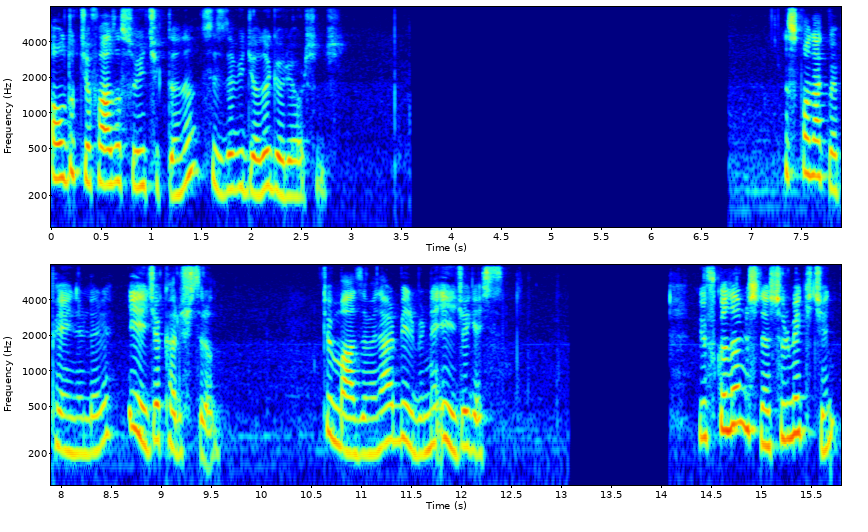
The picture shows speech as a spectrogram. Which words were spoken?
Oldukça fazla suyun çıktığını siz de videoda görüyorsunuz. Ispanak ve peynirleri iyice karıştıralım. Tüm malzemeler birbirine iyice geçsin. Yufkaların üstüne sürmek için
